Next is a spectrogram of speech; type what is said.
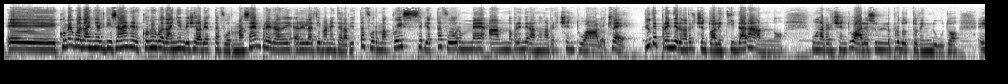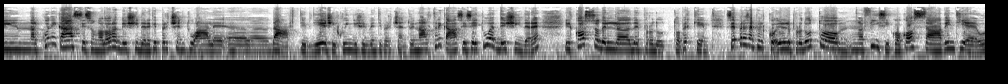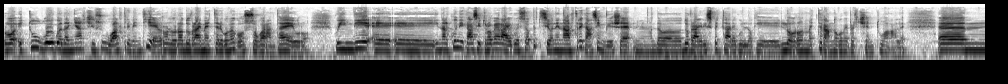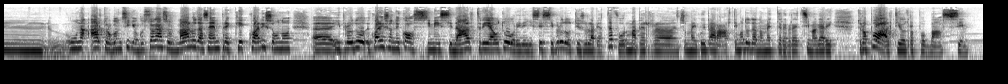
E come guadagna il designer e come guadagna invece la piattaforma? Sempre relativamente alla piattaforma, queste piattaforme hanno, prenderanno una percentuale, cioè più che prendere una percentuale ti daranno una percentuale sul prodotto venduto. In alcuni casi sono loro a decidere che percentuale eh, darti il 10 il 15 il 20% in altri casi sei tu a decidere il costo del, del prodotto perché se per esempio il, il, prodotto mm, fisico costa 20 euro e tu vuoi guadagnarci su altri 20 euro allora dovrai mettere come costo 40 euro. Quindi eh, eh, in alcuni casi troverai questa opzione in altri casi invece mh, dovrai rispettare quello che loro metteranno come percentuale. Um, un altro consiglio in questo caso valuta sempre che quali sono, uh, i prodotti, quali sono i costi messi da altri autori degli stessi prodotti sulla piattaforma per uh, insomma equipararti in modo da non mettere prezzi magari troppo alti o troppo bassi.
